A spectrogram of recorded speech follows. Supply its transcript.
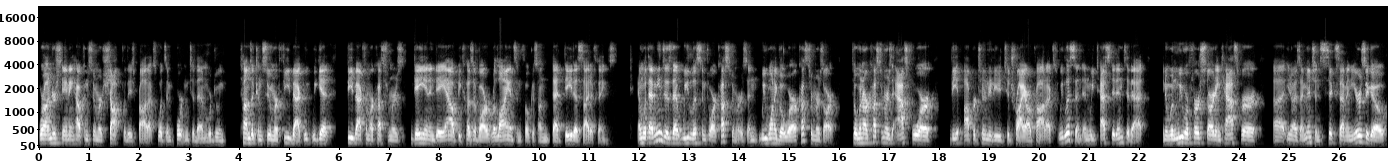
we're understanding how consumers shop for these products, what's important to them. We're doing tons of consumer feedback. We, we get feedback from our customers day in and day out because of our reliance and focus on that data side of things. And what that means is that we listen to our customers and we want to go where our customers are. So when our customers ask for the opportunity to try our products, we listened and we tested into that you know, when we were first starting Casper, uh, you know, as I mentioned, six, seven years ago,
